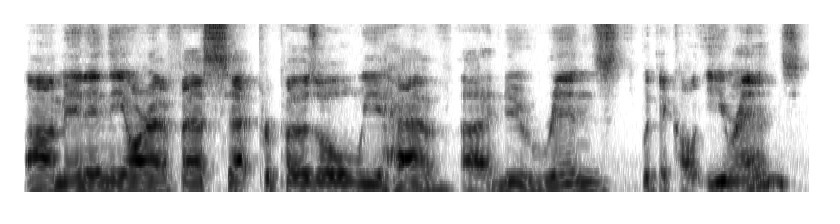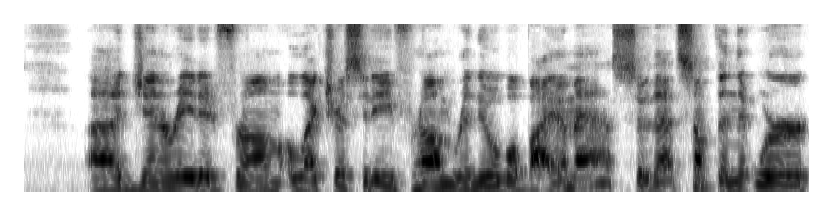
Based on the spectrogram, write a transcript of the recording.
Um, and in the RFS set proposal, we have uh, new RINs, what they call e-RINs, uh, generated from electricity from renewable biomass. So that's something that we're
